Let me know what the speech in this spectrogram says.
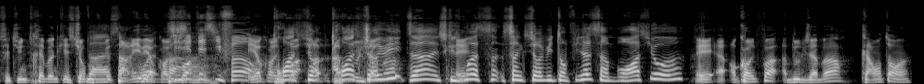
C'est une très bonne question Bah, parce que ça arrive et ouais, encore Si fois. c'était si fort Et encore une 3 fois, sur, Ab- 3 Abdul sur Jabbar- 8, hein, excuse-moi, 5 sur 8 en finale, c'est un bon ratio. Hein. Et euh, encore une fois, Abdul Jabbar, 40 ans. hein.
